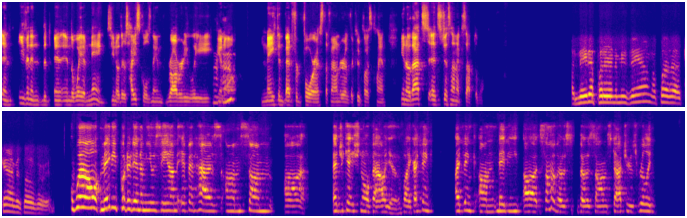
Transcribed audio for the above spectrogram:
and even in the in, in the way of names. You know, there's high schools named Robert E. Lee. You Mhm. know, Nathan Bedford Forrest, the founder of the Ku Klux Klan. You know, that's it's just unacceptable. Anita, put it in a museum or put a canvas over it. Well, maybe put it in a museum if it has um some uh educational value. Like I think, I think um maybe uh some of those those um statues really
